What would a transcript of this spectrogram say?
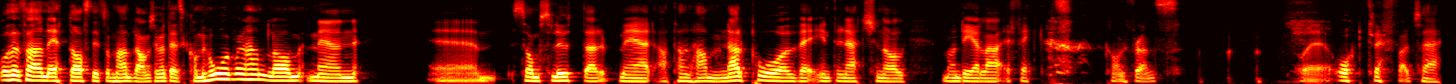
och sen så har han ett avsnitt som handlar om, som jag inte ens kommer ihåg vad det handlar om, men ehm, som slutar med att han hamnar på The International Mandela Effect Conference. Och, eh, och träffar så här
